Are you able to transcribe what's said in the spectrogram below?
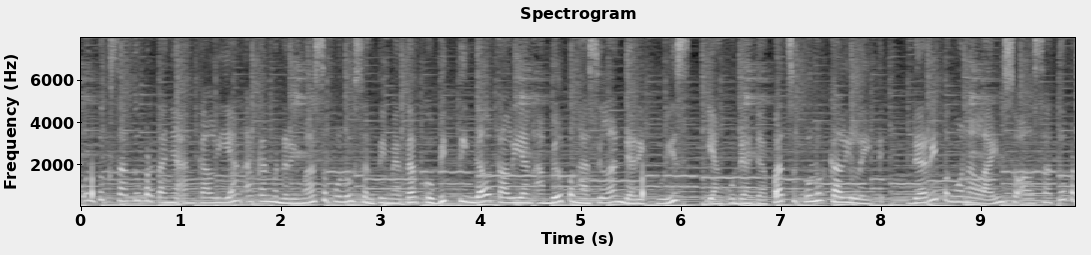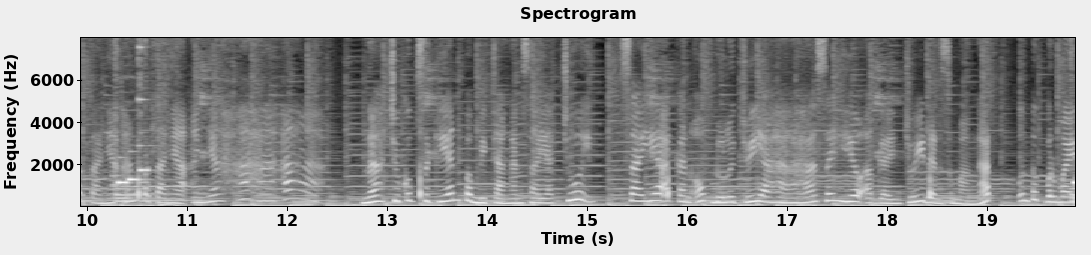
untuk satu pertanyaan kalian akan menerima 10 cm kubik tinggal kalian ambil penghasilan dari kuis yang udah dapat 10 kali like dari pengguna lain soal satu pertanyaan pertanyaannya hahaha. Nah cukup sekian pembicaraan saya cuy. Saya akan off dulu cuy ya hahaha. Saya again cuy dan semangat untuk bermain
